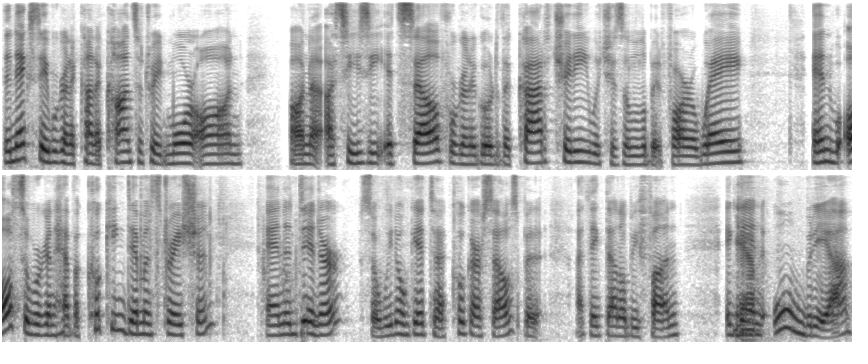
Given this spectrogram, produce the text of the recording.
The next day, we're going to kind of concentrate more on on Assisi itself. We're going to go to the Carceri, which is a little bit far away, and also we're going to have a cooking demonstration and a dinner. So we don't get to cook ourselves, but I think that'll be fun. Again, Umbria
